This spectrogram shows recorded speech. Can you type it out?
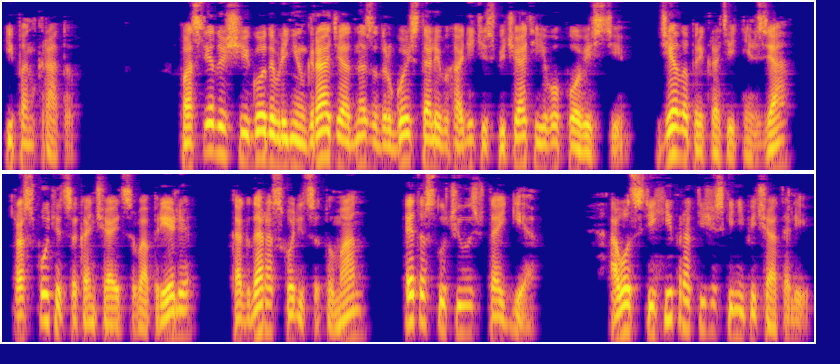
и Панкратов. Последующие годы в Ленинграде одна за другой стали выходить из печати его повести. «Дело прекратить нельзя», «Распутица кончается в апреле», «Когда расходится туман», это случилось в тайге. А вот стихи практически не печатали.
